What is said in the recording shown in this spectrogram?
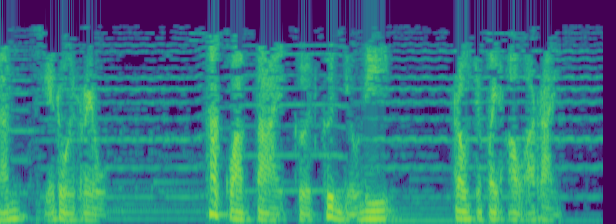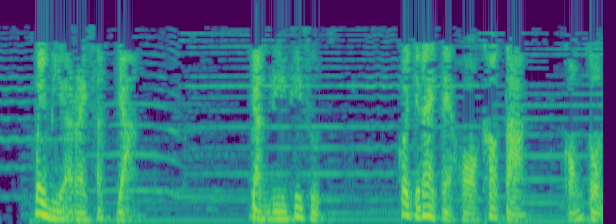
นั้นเสียโดยเร็ว ถ้าความตายเกิดขึ้นเดี๋ยวนี้ เราจะไปเอาอะไร ไม่มีอะไรสักอย่าง อย่างดีที่สุด ก็จะได้แต่ห่อเข้าตากของตน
